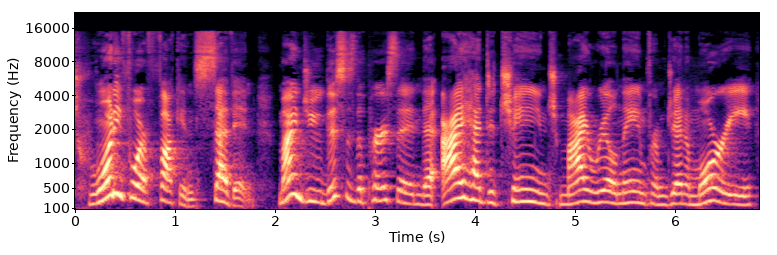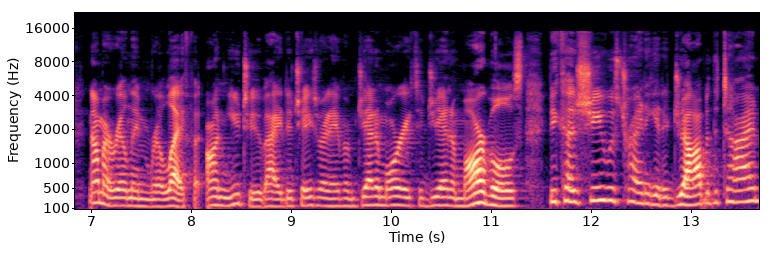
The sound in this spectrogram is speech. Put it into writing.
24 fucking 7. Mind you, this is the person that I had to change my real name from Jenna Mourey, not my real name in real life, but on YouTube, I had to change my name from Jenna Mourey to Jenna Marbles because she was trying to get a job at the time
